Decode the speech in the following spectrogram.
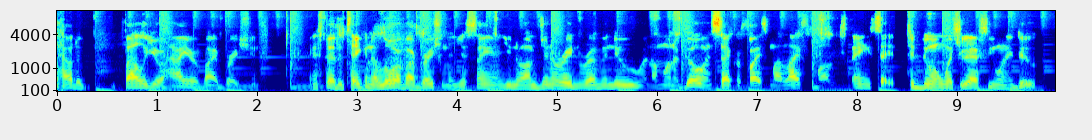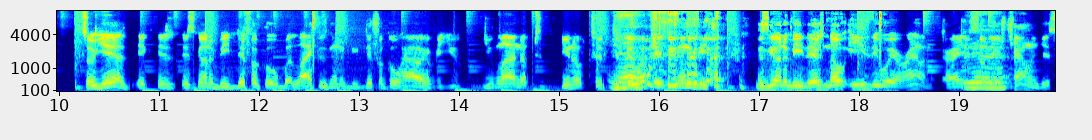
how to follow your higher vibration instead of taking a lower vibration and just saying, you know, I'm generating revenue and I'm going to go and sacrifice my life from all these things to, to doing what you actually want to do. So yeah, it, it's going to be difficult, but life is going to be difficult. However you you line up to you know to, to yeah. do it, there's going to be there's to be there's no easy way around it, right? Yeah. So there's challenges.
